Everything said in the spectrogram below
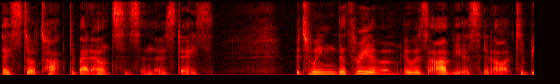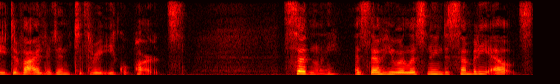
They still talked about ounces in those days. Between the three of them, it was obvious it ought to be divided into three equal parts. Suddenly, as though he were listening to somebody else,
